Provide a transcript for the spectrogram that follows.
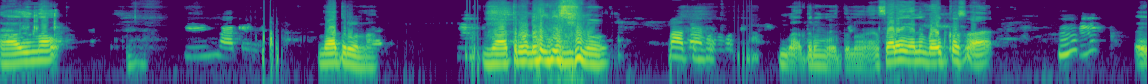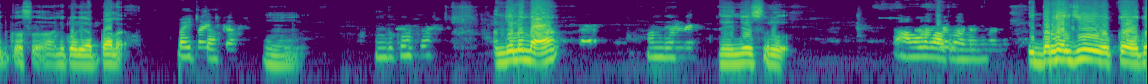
ఆడున్నావు బాత్రూమ్. బాత్రూమ్ ఏం చేస్తున్నావు. బాత్రూమ్ పోతున్నావు. సరే కానీ బయటకు వస్తా బయటకు వస్తా నీకు ఒకటి చెప్పాలి. ఎందుకు? అంజలి ఉందా? ఏం చేస్తారు కూడా. ఇద్దరు కలిసి ఒక్క ఒక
